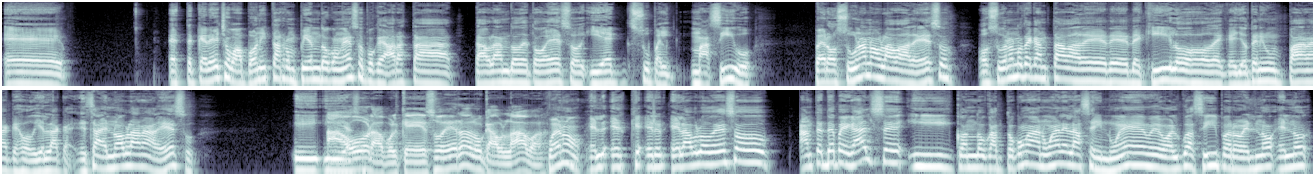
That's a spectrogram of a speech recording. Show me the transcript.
eh, este, que de hecho Bad está rompiendo con eso porque ahora está, está hablando de todo eso y es súper masivo. Pero Osuna no hablaba de eso. Osuna no te cantaba de, de, kilos o de que yo tenía un pana que jodía en la casa. O sea, él no habla nada de eso. Y, Ahora, porque eso era lo que hablaba. Bueno, él, es que él, habló de eso antes de pegarse y cuando cantó con Anuel en la 69 o algo así, pero él no, él no,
